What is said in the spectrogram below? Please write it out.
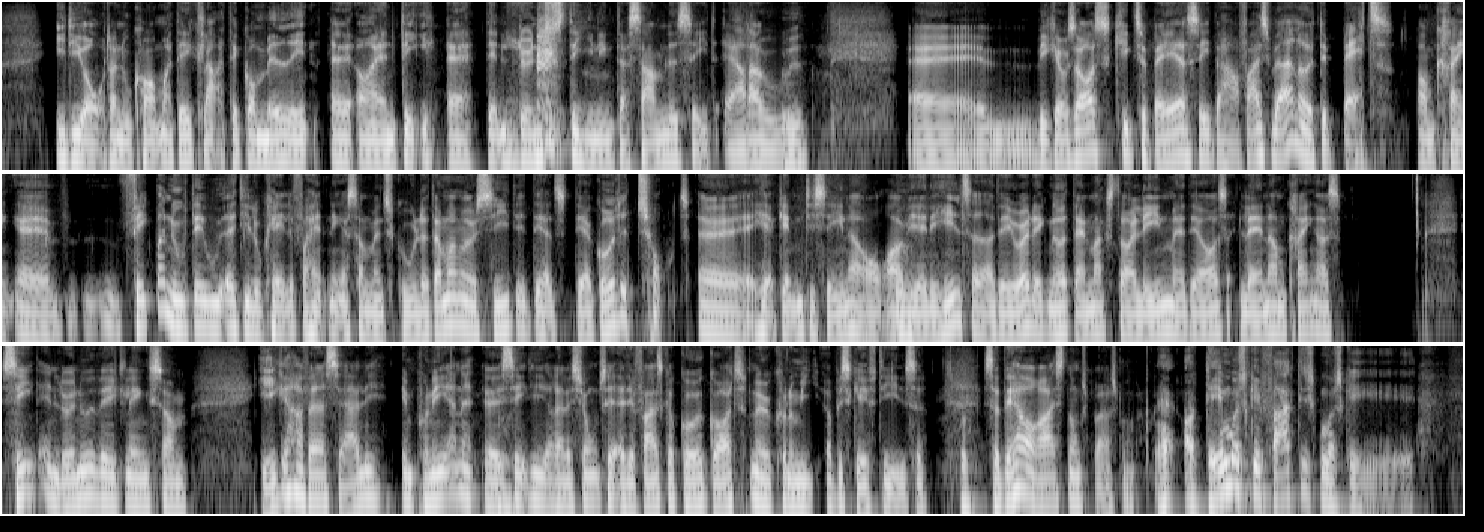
i de år, der nu kommer, det er klart, det går med ind øh, og er en del af den lønstigning, der samlet set er derude. Øh, vi kan jo så også kigge tilbage og se, at der har faktisk været noget debat omkring, øh, fik man nu det ud af de lokale forhandlinger, som man skulle? Der må man jo sige, det, det, er, det er gået lidt tungt øh, her gennem de senere år, og vi er i det hele taget, og det er jo ikke noget, Danmark står alene med, det er også lande omkring os, set en lønudvikling, som ikke har været særlig imponerende, øh, set i relation til, at det faktisk er gået godt med økonomi og beskæftigelse. Så det har jo rejst nogle spørgsmål. Ja, og det er måske faktisk måske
